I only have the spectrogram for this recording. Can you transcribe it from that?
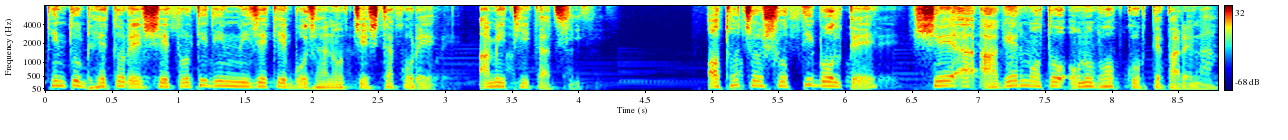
কিন্তু ভেতরে সে প্রতিদিন নিজেকে বোঝানোর চেষ্টা করে আমি ঠিক আছি। অথচ সত্যি বলতে, সে আগের মতো অনুভব করতে পারে না।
